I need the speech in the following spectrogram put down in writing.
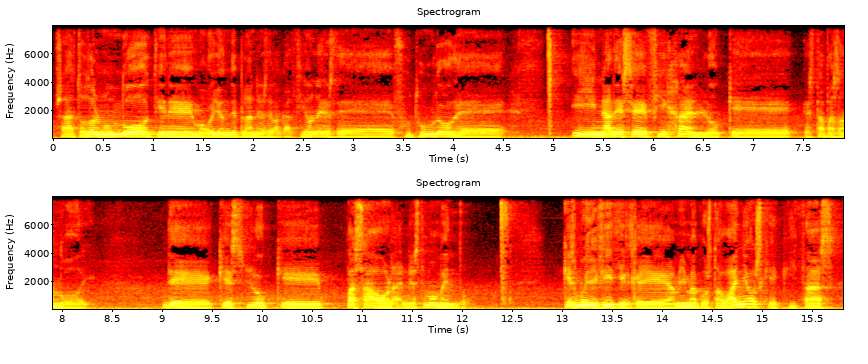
O sea, todo el mundo tiene mogollón de planes de vacaciones, de futuro, de... y nadie se fija en lo que está pasando hoy, de qué es lo que pasa ahora, en este momento. Que es muy difícil, que a mí me ha costado años, que quizás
